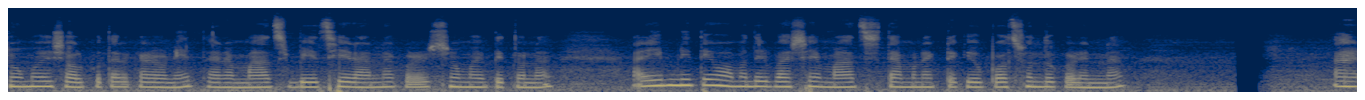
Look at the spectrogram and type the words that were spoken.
সময় স্বল্পতার কারণে তারা মাছ বেছে রান্না করার সময় পেত না। আর এমনিতেও আমাদের বাসায় মাছ তেমন একটা কেউ পছন্দ করেন না। আর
